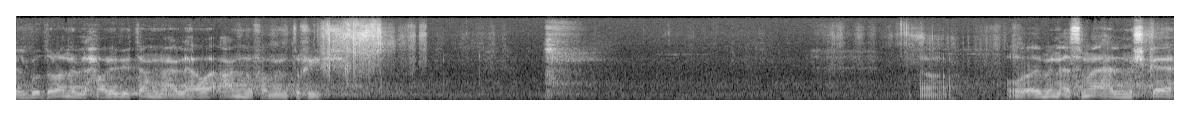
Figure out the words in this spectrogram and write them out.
الجدران اللي حواليه دي تمنع الهواء عنه فما ينطفيش ومن أسمائها المشكاه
